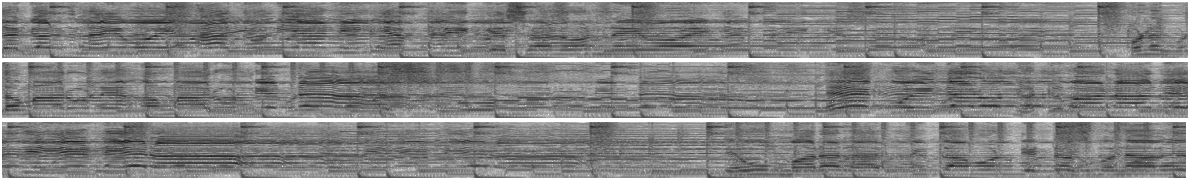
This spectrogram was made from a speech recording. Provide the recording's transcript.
જગત નહીં હોય, આ દુનિયાની એપ્લિકેશનો નહીં હોય. પણ તમારું ને અમારું સ્ટેટસ એ કોઈ દાડો ઘટવાના દેતી ડેરા. એવું મારા રાજપીપળામાં સ્ટેટસ બનાવજે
